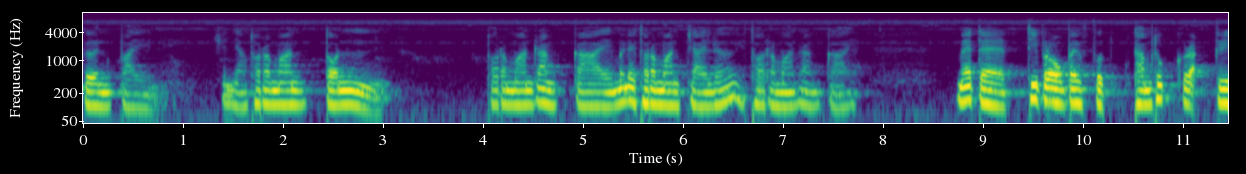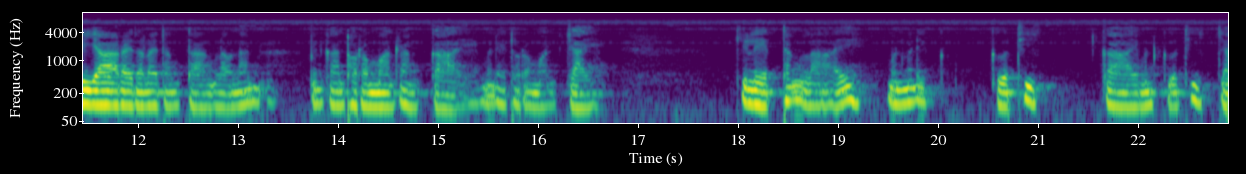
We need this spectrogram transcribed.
เกินไป เช่นอย่างทรมานตน ทรมานร่างกาย ไม่ได้ทรมานใจเลย ทรมานร่างกาย แม้แต่ที่พระองค์ไปฝึกทำทุกกริยาอะไรต่ออะไรต่าง ๆ เหล่านั้น เป็นการทรมานร่างกาย ไม่ได้ทรมานใจ กิเลสทั้งหลายมันไม่ได้เกิดที่กายมันเกิดที่ใจ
